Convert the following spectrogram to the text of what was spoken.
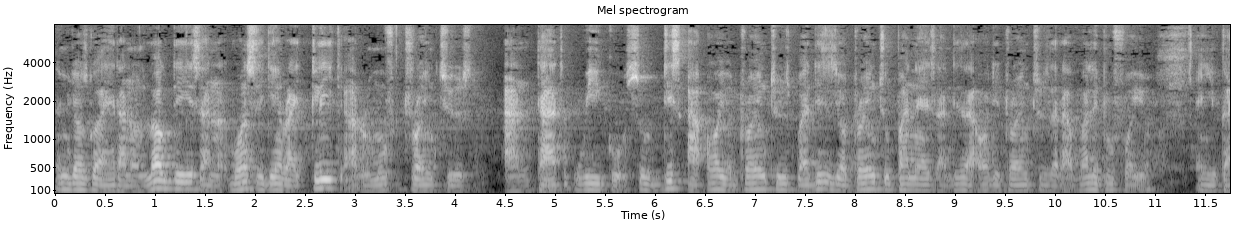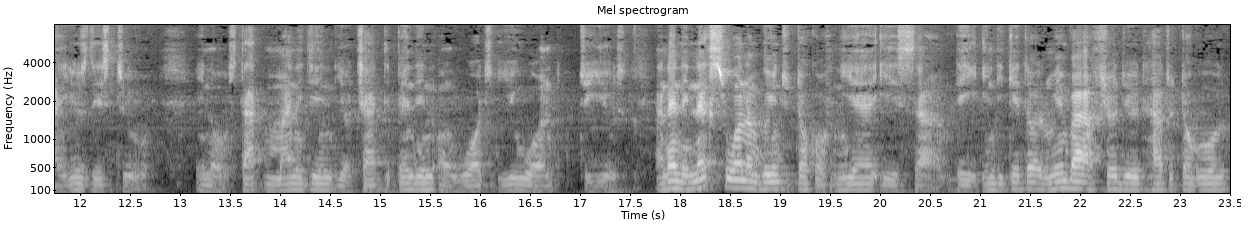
let me just go ahead and unlock this and once again right click and remove drawing tools and that we go. So these are all your drawing tools but this is your drawing tool panels and these are all the drawing tools that are available for you. And you can use this to you know start managing your chart depending on what you want to use. And then the next one i'm going to talk of here is uh, the indicator. Remember i've showed you how to toggle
